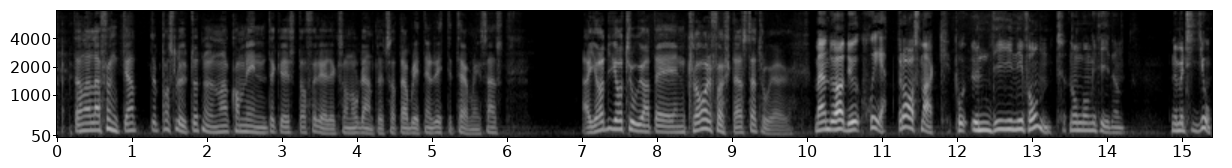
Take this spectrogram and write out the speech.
den har funkat på slutet nu när han kom in till Kristoffer Eriksson ordentligt så att det har blivit en riktig tävlingshäst. Ja, jag, jag tror ju att det är en klar första häst, det tror jag. Men du hade ju sketbra snack på Undini Font någon gång i tiden. Nummer 10.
